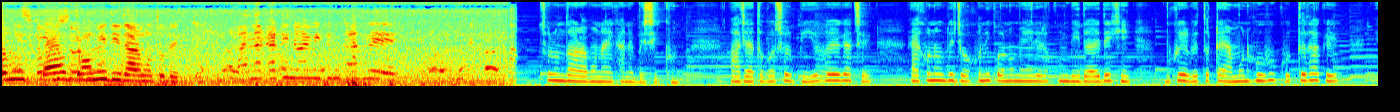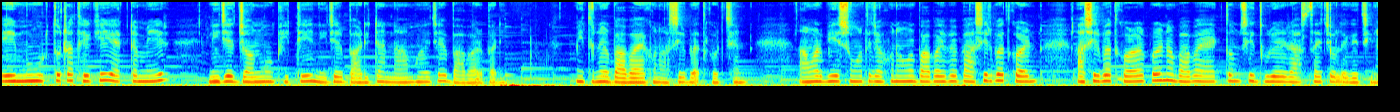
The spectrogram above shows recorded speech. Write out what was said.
একদমই একদমই দিদার মতো দেখতে। কান্নাকাটি নয় কাঁদবে। চলুন দাঁড়াবো না এখানে বেশিক্ষণ। আজ এত বছর বিয়ে হয়ে গেছে এখন অবধি যখনই কোনো মেয়ের এরকম বিদায় দেখি বুকের ভেতরটা এমন হু হু করতে থাকে এই মুহূর্তটা থেকেই একটা মেয়ের নিজের জন্ম ভিটে নিজের বাড়িটার নাম হয়ে যায় বাবার বাড়ি। মিথুনের বাবা এখন আশীর্বাদ করছেন। আমার বিয়ের সময়তে যখন আমার বাবা এভাবে আশীর্বাদ করেন আশীর্বাদ করার পরে না বাবা একদম সেই দূরের রাস্তায় চলে গেছিল।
